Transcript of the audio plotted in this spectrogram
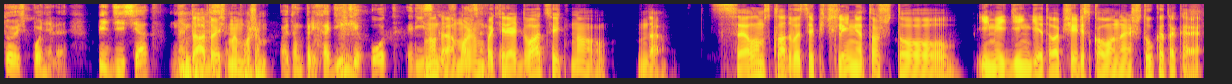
То есть, поняли, 50 на 50. Да, то есть мы можем... Поэтому приходите от риска. Ну да, можем потерять 20, но да. В целом складывается впечатление то, что иметь деньги это вообще рискованная штука такая,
